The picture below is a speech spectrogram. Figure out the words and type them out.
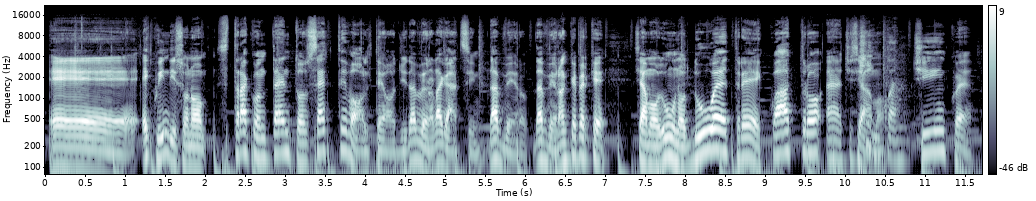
eh, e quindi sono stracontento sette volte oggi, davvero ragazzi, davvero, davvero, anche perché siamo 1, 2, 3, 4, ci siamo, cinque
